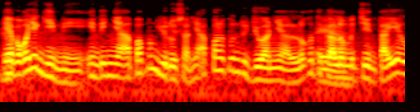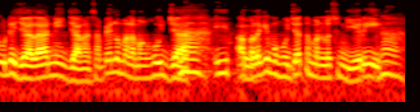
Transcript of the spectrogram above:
ya pokoknya gini, intinya apa pun jurusannya, apa pun tujuannya lu ketika Iya. lu mencintai ya udah jalani, jangan sampai lu malah menghujat. nah itu Apalagi menghujat teman lu sendiri. nah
